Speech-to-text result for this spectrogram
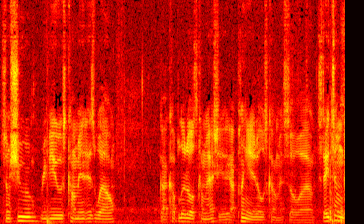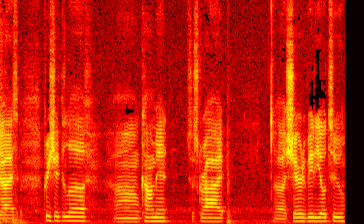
some shoe reviews coming as well. Got a couple of those coming. Actually, I got plenty of those coming. So uh, stay tuned, guys. Appreciate the love. Um, comment, subscribe, uh, share the video too.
